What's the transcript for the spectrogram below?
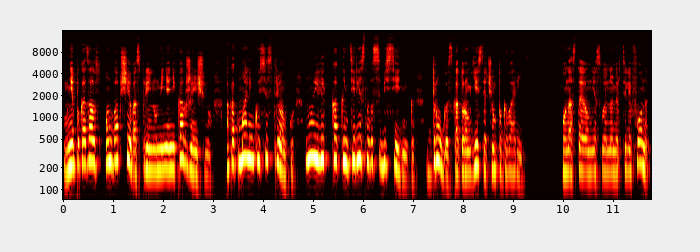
Мне показалось, он вообще воспринял меня не как женщину, а как маленькую сестренку, ну или как интересного собеседника, друга, с которым есть о чем поговорить. Он оставил мне свой номер телефона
